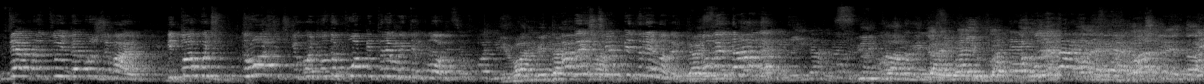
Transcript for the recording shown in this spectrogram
де працюють, де проживають. І то хоч трошечки, хоч водопо підтримуйте хлопців. Іван, віддай. А ви ж чим підтримали? Бо ви дали. Свій план віддай. А коли дали?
